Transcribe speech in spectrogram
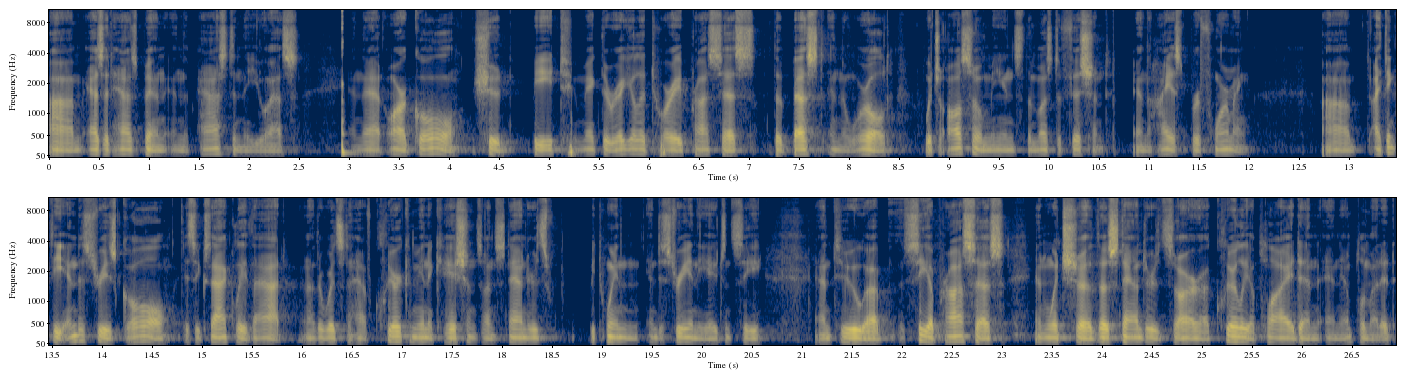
um, as it has been in the past in the U.S., and that our goal should be to make the regulatory process the best in the world, which also means the most efficient and the highest performing. Uh, I think the industry's goal is exactly that. In other words, to have clear communications on standards between industry and the agency, and to uh, see a process in which uh, those standards are uh, clearly applied and, and implemented.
